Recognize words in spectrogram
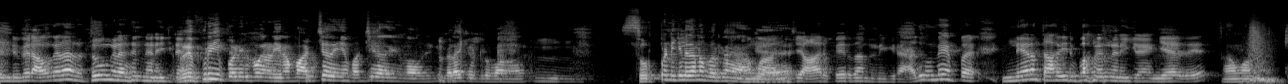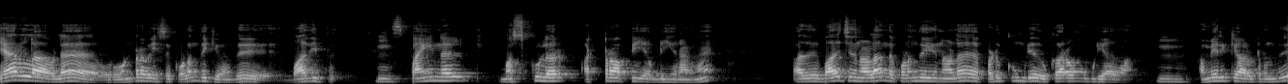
ரெண்டு பேரும் அவங்க தான் அந்த தூங்குனதுன்னு நினைக்கிறேன். ரெஃப்ரி பண்ணிருப்பாங்க நினைக்கிறேன். அப்ப அடிச்சாதீங்க படிச்சுக்காதீங்க அப்படின்னு விளக்கி விட்டுருப்பாங்க. சொற்பணிக்கல தானே இருக்காங்க ஆமா அஞ்சு ஆறு பேர் தான் நினைக்கிறேன். அதுவுமே இப்ப இந்நேரம் தாவி இருப்பாங்கன்னு நினைக்கிறேன் எங்கேயாவது. ஆமா. கேரளாவுல ஒரு ஒன்றரை வயசு குழந்தைக்கு வந்து பாதிப்பு. ஸ்பைனல் மஸ்குலர் அட்ராபி அப்படிங்கிறாங்க. அது பாதிச்சதுனால அந்த குழந்தையினால படுக்கவும் முடியாது உட்காரவும் முடியாதான் ம். அமெரிக்காவில இருந்து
